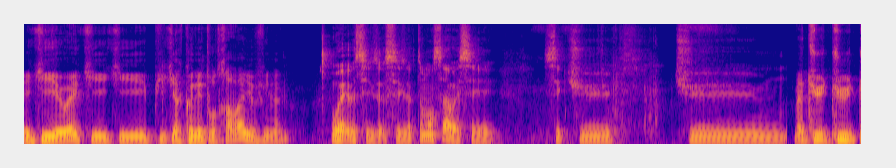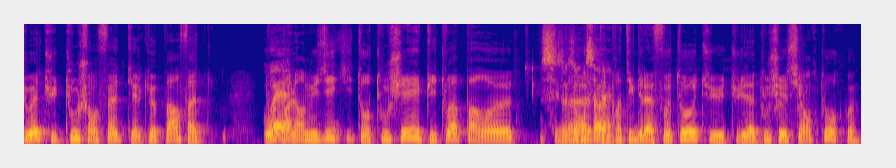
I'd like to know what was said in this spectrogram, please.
et qui, ouais, qui, qui, et puis qui reconnaît ton travail au final. Ouais, c'est exactement ça, ouais. C'est que tu. Tu. Bah, tu, tu, ouais, tu touches en fait quelque part. Enfin, toi, ouais. par leur musique, ils t'ont touché, et puis toi, par euh, exactement ta, ça, ta ouais. pratique de la photo, tu, tu les as touchés aussi en retour, quoi.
